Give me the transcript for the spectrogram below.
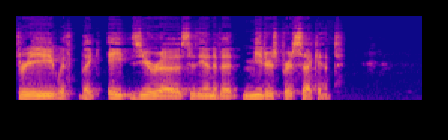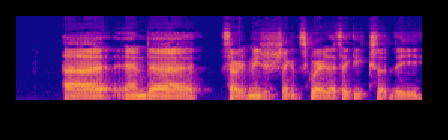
three with like eight zeros to the end of it meters per second. Uh, and uh, sorry, meters per second squared. That's like the the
